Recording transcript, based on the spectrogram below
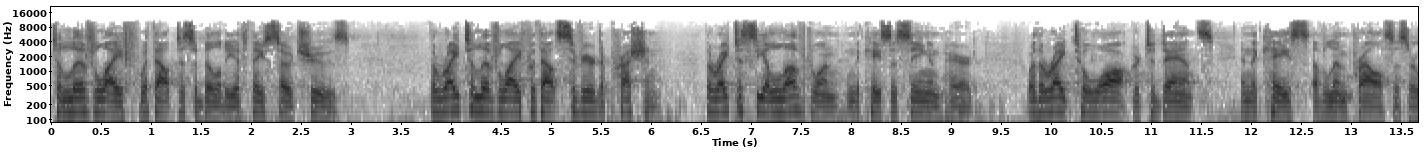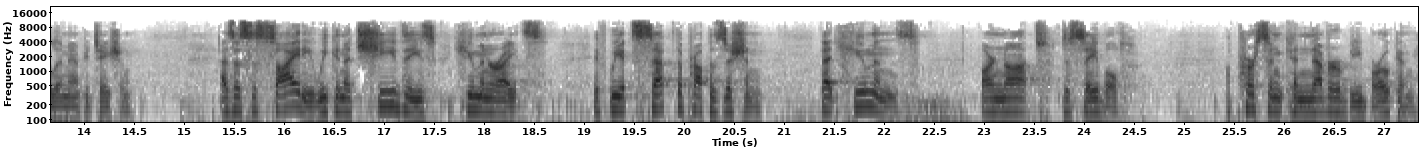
to live life without disability if they so choose. The right to live life without severe depression the right to see a loved one in the case of seeing impaired, or the right to walk or to dance in the case of limb paralysis or limb amputation. As a society, we can achieve these human rights if we accept the proposition that humans are not disabled. A person can never be broken.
